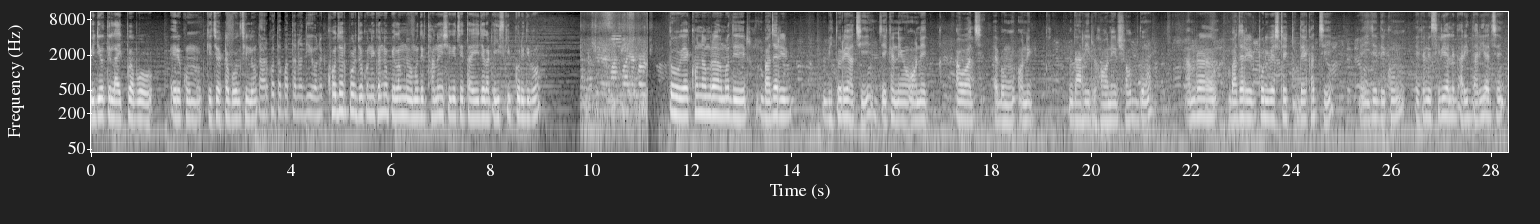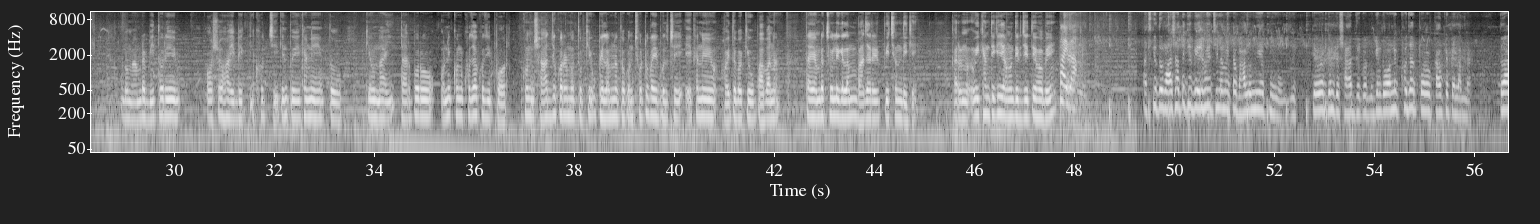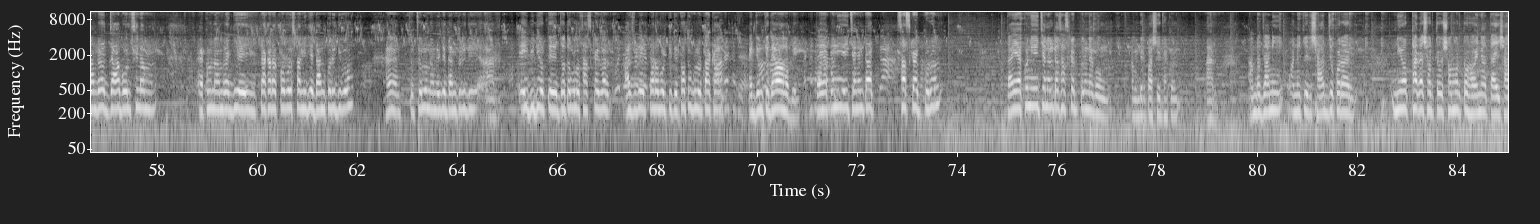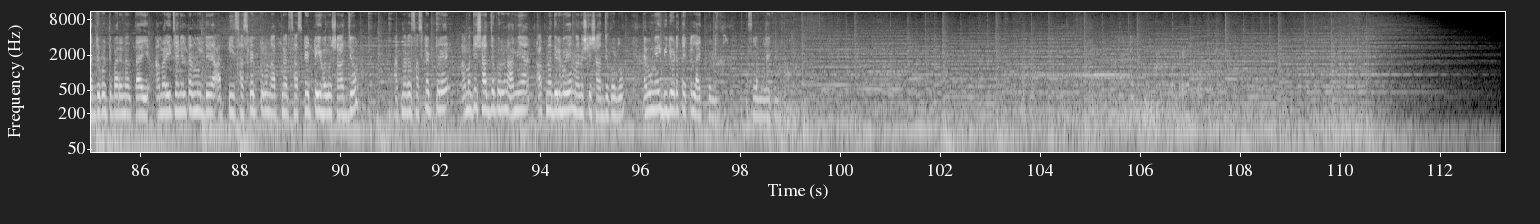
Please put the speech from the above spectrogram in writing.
ভিডিওতে লাইক পাবো। এরকম কিছু একটা বলছিল। তার কথা পাত্তা না দিয়ে অনেক খোঁজার পর যখন এখানেও পেলাম না আমাদের থানায় এসে গেছে তাই এই জায়গাটা স্কিপ করে দিব। তো এখন আমরা আমাদের বাজারের ভিতরে আছি যেখানে অনেক আওয়াজ এবং অনেক গাড়ির হর্নের শব্দ। আমরা বাজারের পরিবেশটা একটু দেখাচ্ছি। এই যে দেখুন, এখানে সিরিয়ালে গাড়ি দাঁড়িয়ে আছে এবং আমরা ভিতরে অসহায় ব্যক্তি খুঁজছি, কিন্তু এখানে তো কেউ নাই। তারপরও অনেকক্ষণ খোঁজাখুঁজির পর যখন সাহায্য করার মতো কেউ পেলাম না, তখন ছোট ভাই বলছে, এখানে হয়তো বা কেউ পাবা না। তাই আমরা চলে গেলাম বাজারের পেছন দিকে। কারণ ওইখান থেকেই আমাদের যেতে হবে। আজকে তো বাসা থেকে বের হয়েছিলাম একটা ভালো নিয়ত নিয়ে যে কেউ একজনকে সাহায্য করব, কিন্তু অনেক খোঁজার পরও কাউকে পেলাম না। তো আমরা যা বলছিলাম, এখন আমরা গিয়ে এই টাকাটা কবরস্থানে গিয়ে দান করে দিব। হ্যাঁ তো চলুন আমরা গিয়ে দান করে দিই। আর এই ভিডিওতে যতগুলো সাবস্ক্রাইবার আসবে, পরবর্তীতে ততগুলো টাকা একজনকে দেওয়া হবে। তাই এখনই এই চ্যানেলটা সাবস্ক্রাইব করুন। তাই এখনই এই চ্যানেলটা সাবস্ক্রাইব করুন এবং আমাদের পাশেই থাকুন। আর আমরা জানি অনেকের সাহায্য করার নিয়ত থাকা সত্ত্বেও সমর্থ হয় না, তাই সাহায্য করতে পারে না। তাই আমার এই চ্যানেলটার মধ্যে আপনি সাবস্ক্রাইব করুন, আপনার সাবস্ক্রাইবটাই হলো সাহায্য। আপনারা সাবস্ক্রাইব করে আমাকে সাহায্য করুন, আমি আপনাদের হয়ে মানুষকে সাহায্য করব। এবং এই ভিডিওটাতে একটা লাইক করুন। আসসালামু আলাইকুম।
